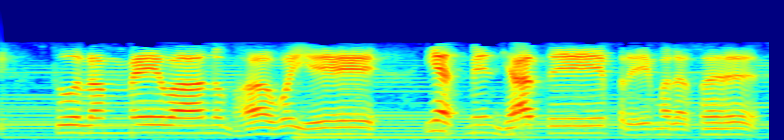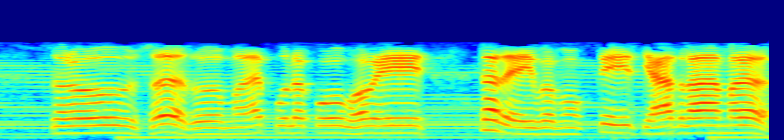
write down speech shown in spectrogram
स्थूलमेवानुभावये यस्मिन् ध्याते प्रेमरस। सरो सरोम पुलको भवेत् तदैव मुक्ति स्यात् राम।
